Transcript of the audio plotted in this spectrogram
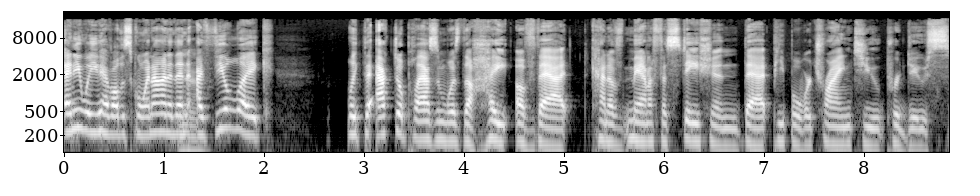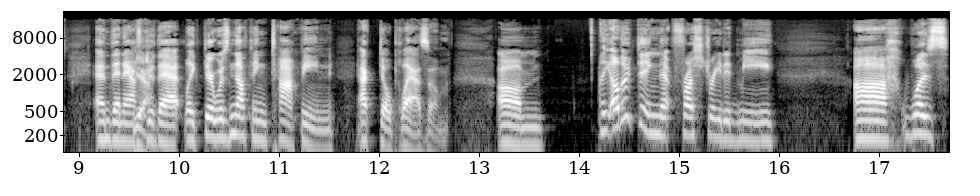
anyway you have all this going on and then I feel like like the ectoplasm was the height of that kind of manifestation that people were trying to produce. And then after Yeah. that like there was nothing topping ectoplasm. Um the other thing that frustrated me uh, was,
